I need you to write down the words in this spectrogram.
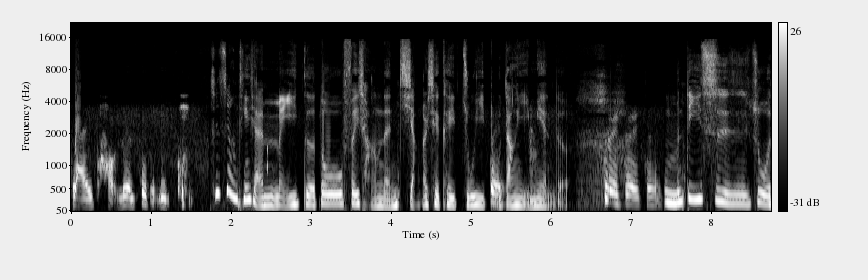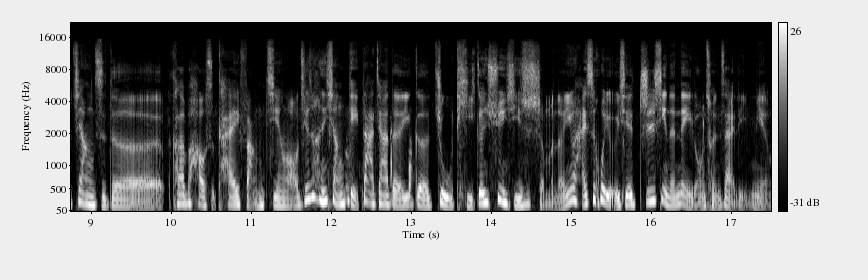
来讨论这个议题。其实这样听起来，每一个都非常能讲，而且可以足以独当一面的。对对对，你们第一次做这样子的 Clubhouse 开房间哦，其实很想给大家的一个主题跟讯息是什么呢？因为还是会有一些知性的内容存在里面哦。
